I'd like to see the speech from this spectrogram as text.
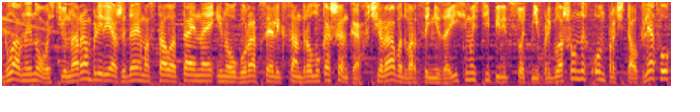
Главной новостью на Рамблере ожидаемо стала тайная инаугурация Александра Лукашенко. Вчера во Дворце независимости перед сотней приглашенных он прочитал клятву,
